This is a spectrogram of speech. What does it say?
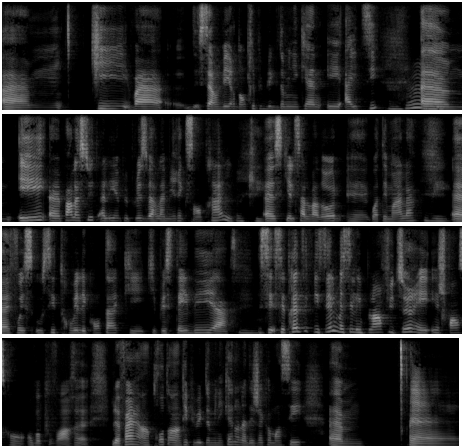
Euh, qui va servir donc République dominicaine et Haïti Mhm. euh, et euh, par la suite aller un peu plus vers l'Amérique centrale, euh, ce qui est le Salvador, euh, Guatemala. Euh, Il faut aussi trouver les contacts qui, qui puissent t'aider à. C'est c'est très difficile, mais c'est les plans futurs et, et je pense qu'on on va pouvoir euh, le faire. Entre autres, en République dominicaine, on a déjà commencé. Euh, euh,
